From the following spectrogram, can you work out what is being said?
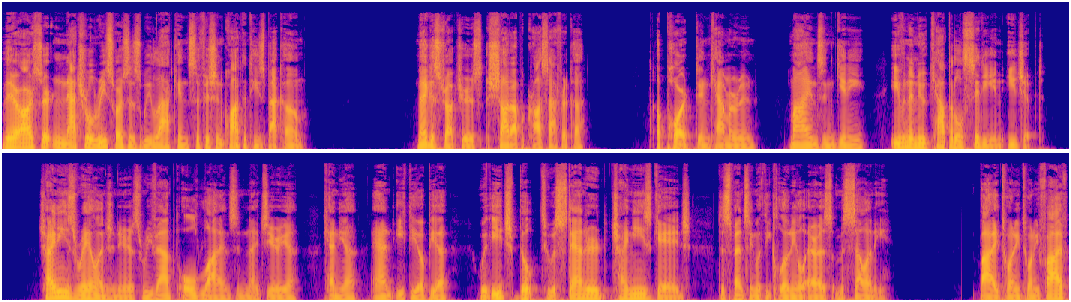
there are certain natural resources we lack in sufficient quantities back home. Megastructures shot up across Africa. A port in Cameroon, mines in Guinea, even a new capital city in Egypt. Chinese rail engineers revamped old lines in Nigeria, Kenya, and Ethiopia, with each built to a standard Chinese gauge, dispensing with the colonial era's miscellany. By 2025,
